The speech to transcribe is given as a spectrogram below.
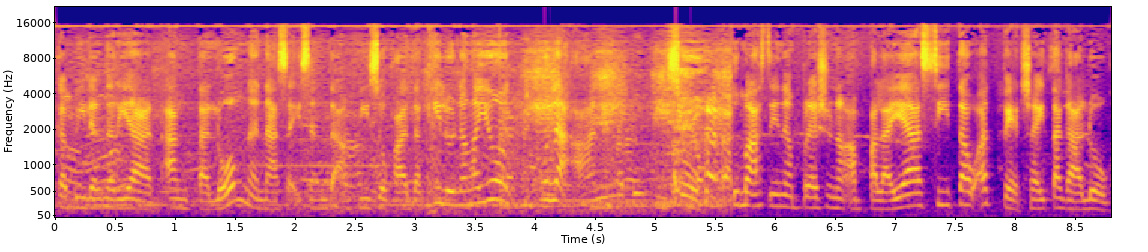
Kabilang na riyan ang talong na nasa 100 piso kada kilo na ngayon mula 60 piso. Tumaas din ang presyo ng ampalaya, sitaw at pechay Tagalog.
